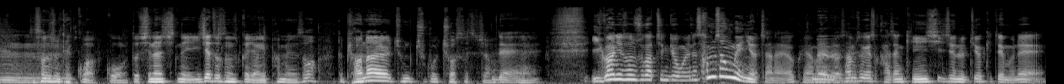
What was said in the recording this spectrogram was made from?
음. 그 선수를 데리고 왔고 또 지난 시즌에 이재도 선수까지 영입하면서 또 변화를 좀 주고 주었었죠. 네. 이관희 선수 같은 경우에는 삼성맨이었잖아요. 그야말로 네네네. 삼성에서 가장 긴 시즌을 뛰었기 때문에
